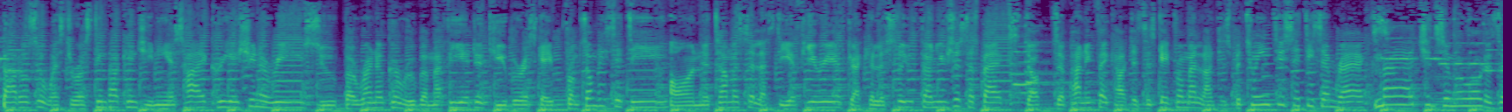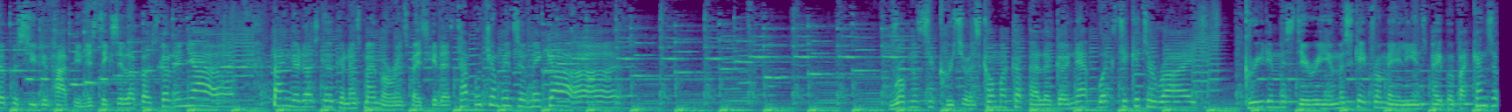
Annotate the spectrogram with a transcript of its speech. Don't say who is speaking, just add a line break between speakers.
Battles of Westeros, steampunk ingenious, high creationary, super rhino Karuba, mafia de Cuba, escape from zombie city. Onitama Celestia, fury of Dracula, sleuth, unusual suspects. Doctor panic, fake artists, escape from Atlantis, between two cities and wrecks. Merchants and marauders, a pursuit of happiness, Dixie both Scotland Yard. Bangladesh, coconuts, memory, space cadets, tapu champions of Midgard. Robinson Crusoe has Capella, Go networks, ticket to ride. Greed and Mysterium, escape from aliens, paperback and so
